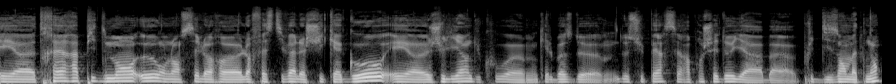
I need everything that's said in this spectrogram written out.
Et euh, très rapidement, eux ont lancé leur, euh, leur festival à Chicago. Et euh, Julien, du coup, qui est le boss de, de Super, s'est rapproché d'eux il y a bah, plus de dix ans maintenant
